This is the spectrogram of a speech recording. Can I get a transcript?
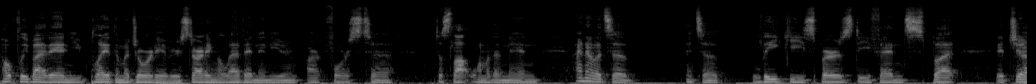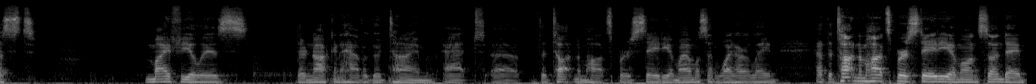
hopefully by then you've played the majority of your starting eleven and you aren't forced to to slot one of them in. I know it's a it's a leaky Spurs defense, but it just my feel is they're not going to have a good time at uh, the Tottenham Hotspur Stadium. I almost said White Hart Lane at the Tottenham Hotspur Stadium on Sunday.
